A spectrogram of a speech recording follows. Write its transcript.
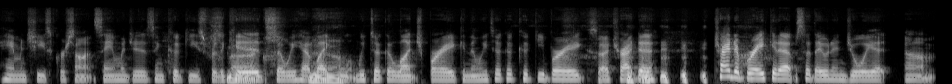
ham and cheese croissant sandwiches and cookies for the kids. So we had like yeah. l- we took a lunch break and then we took a cookie break. So I tried to tried to break it up so they would enjoy it. Um,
